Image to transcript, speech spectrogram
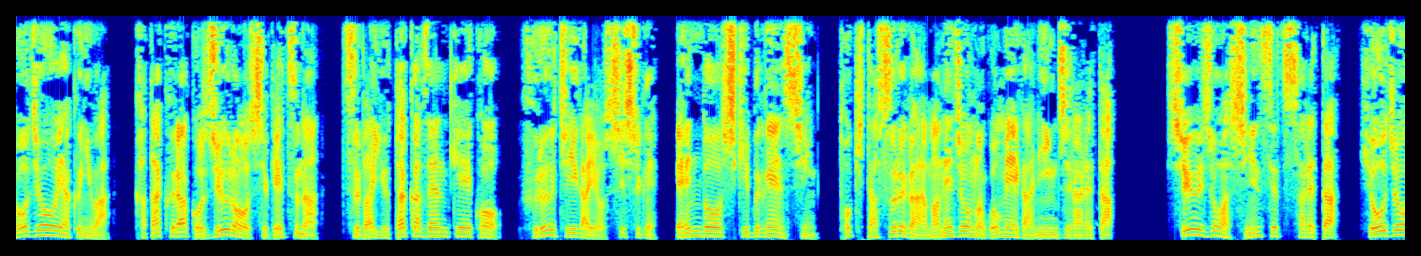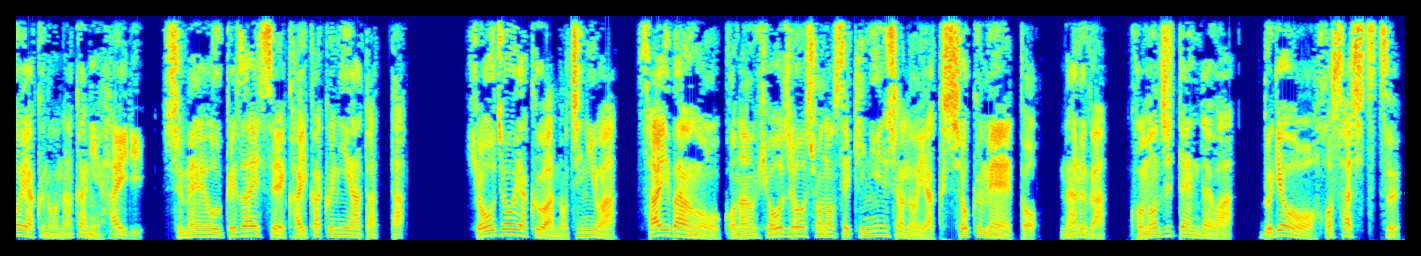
表情役には、片倉小十郎氏月名、津田豊前傾向、古内伊賀義重、遠藤式部原神、時田駿河天音城の5名が任じられた。修女は新設された、表情役の中に入り、指名を受け財政改革に当たった。表情役は後には、裁判を行う表情書の責任者の役職名となるが、この時点では、奉行を補佐しつつ、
